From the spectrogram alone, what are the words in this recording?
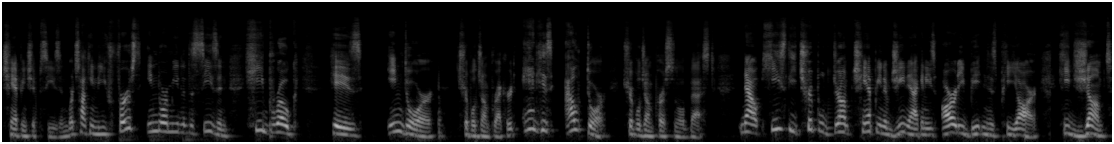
championship season. We're talking the first indoor meet of the season. He broke his indoor triple jump record and his outdoor triple jump personal best. Now, he's the triple jump champion of GNAC and he's already beaten his PR. He jumped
